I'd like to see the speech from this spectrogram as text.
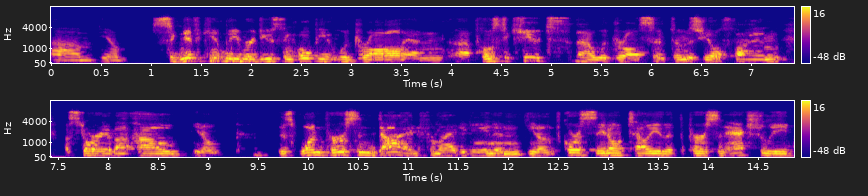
um, you know, significantly reducing opiate withdrawal and uh, post-acute uh, withdrawal symptoms. You'll find a story about how you know this one person died from ibogaine, and you know, of course, they don't tell you that the person actually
